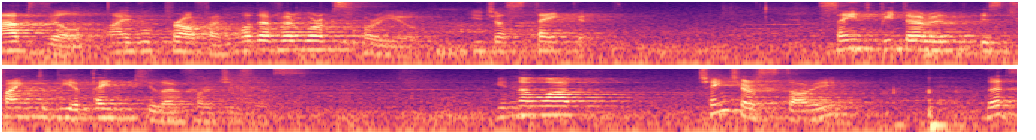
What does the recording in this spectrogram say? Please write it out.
Advil, ibuprofen, whatever works for you. You just take it. Saint Peter is trying to be a painkiller for Jesus. You know what? Change your story. Let's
